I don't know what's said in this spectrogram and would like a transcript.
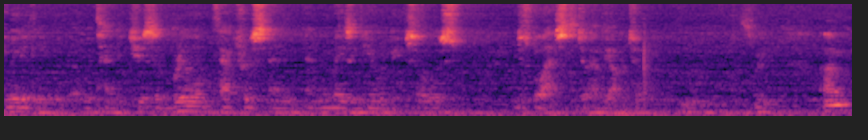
immediately with, uh, with Thandie. She's a brilliant actress and, and an amazing human being. So it was just blessed to have the opportunity. Sweet. Um,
